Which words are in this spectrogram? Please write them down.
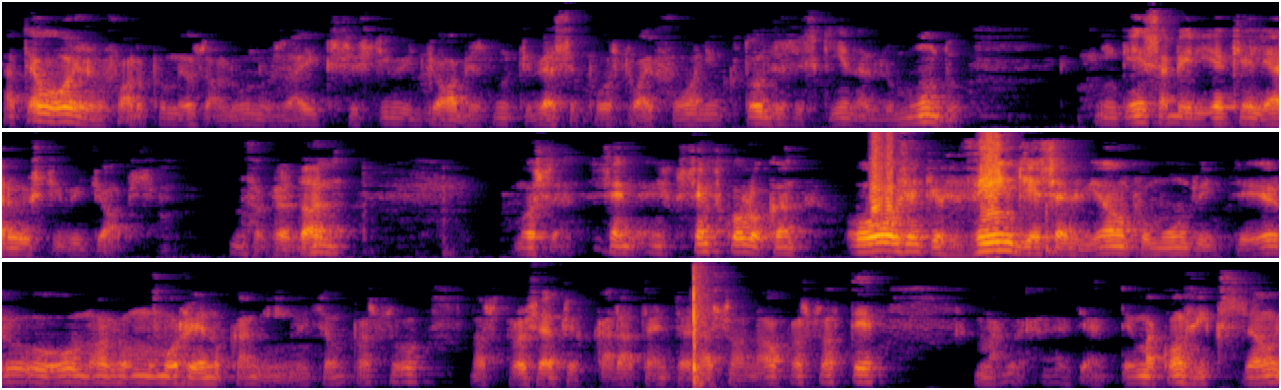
Até hoje eu falo para os meus alunos aí que se Steve Jobs não tivesse posto o iPhone em todas as esquinas do mundo, ninguém saberia que ele era o Steve Jobs. Não é verdade? Hum. Sempre, sempre colocando ou a gente vende esse avião para o mundo inteiro, ou nós vamos morrer no caminho. Então passou, nosso projeto de caráter internacional passou a ter uma, ter uma convicção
